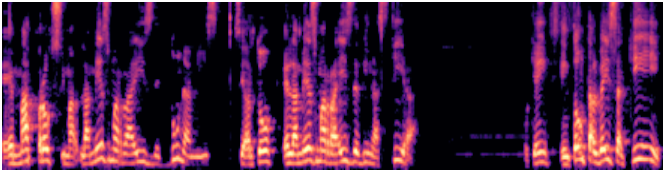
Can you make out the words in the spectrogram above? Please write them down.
é mais próxima, a mesma raiz de dunamis, certo? É a mesma raiz de dinastia. Ok? Então, talvez aqui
